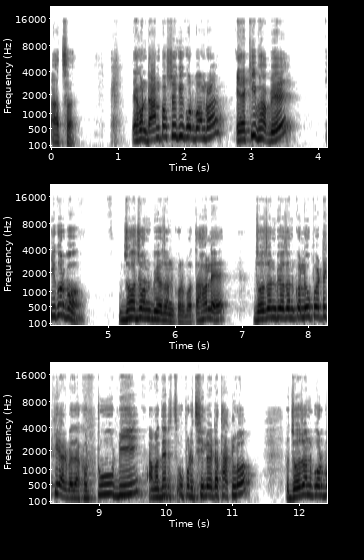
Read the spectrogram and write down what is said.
আচ্ছা। এখন ডান পাশে কি করব আমরা? একইভাবে কি করব? যোজন বিয়োজন করব। তাহলে যোজন বিয়োজন করলে উপরটা কি আসবে? দেখো টু বি আমাদের উপরে ছিল, এটা থাকল। যোজন করব,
